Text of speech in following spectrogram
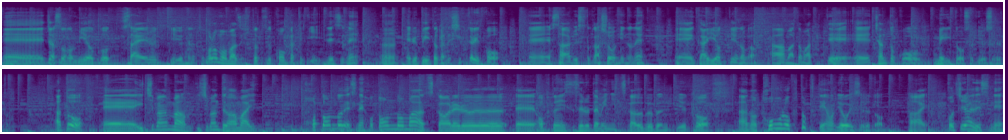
えー、じゃあその魅力を伝えるっていう風なところもまず一つ効果的ですね。うん、LP とかでしっかりこう、えー、サービスとか商品のね、え概要っていうのがあまとまって、えちゃんとこうメリットを訴求すると。あと、え一番まあ一番っていうのはまあほとんどですね、ほとんどまあ使われる、えー、オプトインさせるために使う部分っていうと、あの登録特典を用意すると。はい、こちらですね、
